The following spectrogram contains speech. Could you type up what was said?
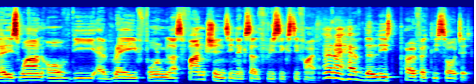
That is one of the array formulas functions in Excel 365 and I have the list perfectly sorted.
